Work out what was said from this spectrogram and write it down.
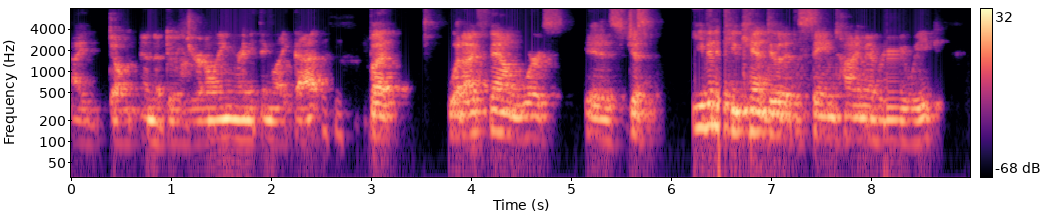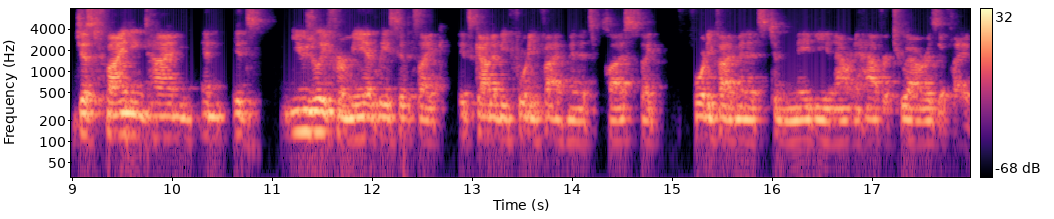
I don't end up doing journaling or anything like that. But what I've found works is just even if you can't do it at the same time every week, just finding time. And it's usually for me, at least, it's like it's got to be 45 minutes plus, like 45 minutes to maybe an hour and a half or two hours if I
